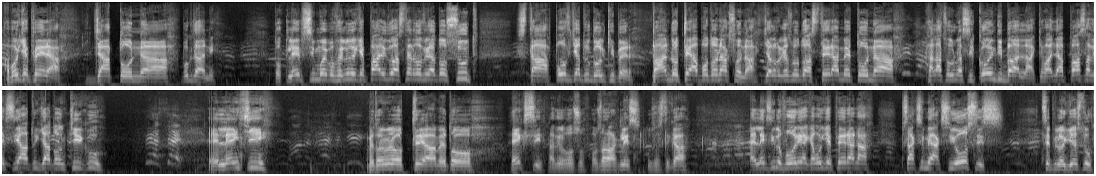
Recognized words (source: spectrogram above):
Από εκεί και πέρα για τον uh, Μπογκδάνη. Το κλέψιμο υποφελούνται και πάλι του Αστέρα το δυνατό σουτ στα πόδια του goalkeeper. Πάντοτε από τον άξονα για τον οργασμό του Αστέρα με τον uh, Καλάτσογλου να σηκώνει την μπάλα. Κεφαλιά πάσα δεξιά του για τον Κύρκου. Ελέγχει με το νούμερο 3, με το 6 να διορθώσω, ο Ζαβρακλής ουσιαστικά. Ελέγχει κυκλοφορία και από εκεί και πέρα να ψάξει με αξιώσεις τις επιλογές του.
